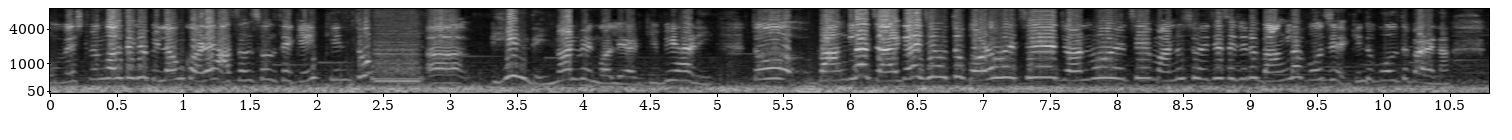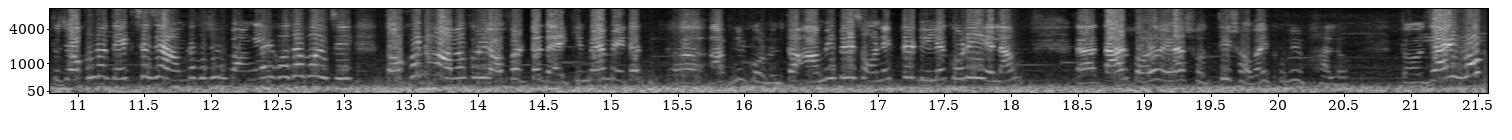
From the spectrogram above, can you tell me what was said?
ও ওয়েস্ট বেঙ্গল থেকে বিলং করে, আসানসোল থেকেই। কিন্তু হিন্দি নন বেঙ্গলি আর কি, বিহারি। তো বাংলা জায়গায় যেহেতু বড় হয়েছে, জন্ম হয়েছে, মানুষ হয়েছে, সেজন্য বাংলা বোঝে, কিন্তু বলতে পারে না। তো যখন ও দেখছে যে আমরা দুজন বাংলায় কথা বলছি, তখনও আমাকে ওই অফারটা দেয় কি ম্যাম এটা আপনি করুন। তো আমি বেশ অনেকটা ডিলে করেই এলাম। তারপরও এরা সত্যি সবাই খুবই ভালো। তো যাই হোক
